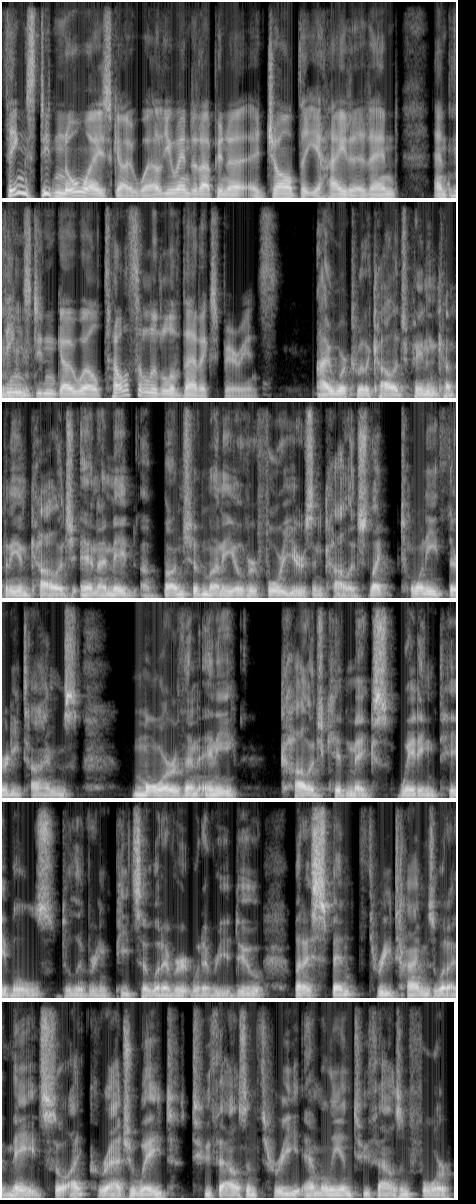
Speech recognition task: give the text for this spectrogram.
things didn't always go well. You ended up in a, a job that you hated, and and things didn't go well. Tell us a little of that experience. I worked with a college painting company in college, and I made a bunch of money over four years in college, like 20, 30 times more than any college kid makes waiting tables, delivering pizza, whatever whatever you do. But I spent three times what I made. So I graduate 2003, Emily in 2004.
